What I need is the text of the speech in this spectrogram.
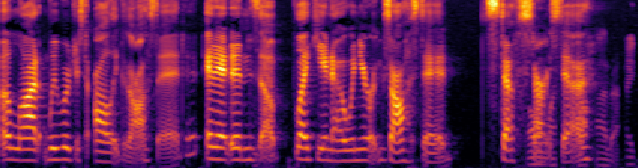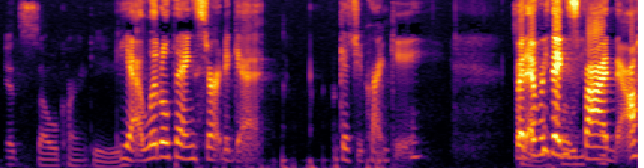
a lot we were just all exhausted and it ends up like you know when you're exhausted stuff starts oh to God, I get so cranky. yeah little things start to get get you cranky but So, everything's fine now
